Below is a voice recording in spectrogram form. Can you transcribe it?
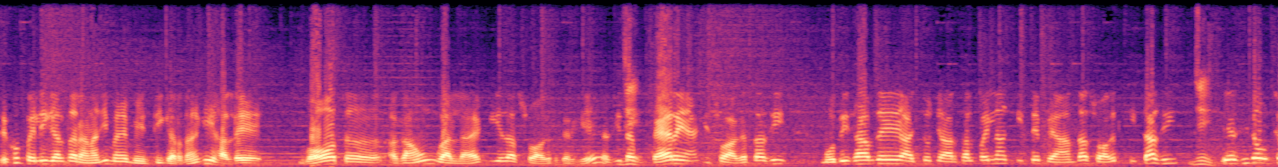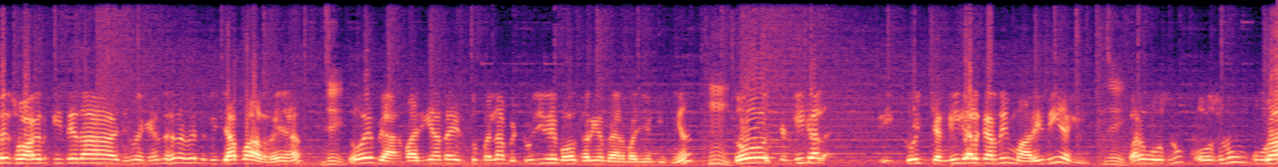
ਦੇਖੋ, ਪਹਿਲੀ ਗੱਲ ਤਾਂ ਰਾਣਾ ਜੀ, ਮੈਂ ਬੇਨਤੀ ਕਰਦਾ ਕਿ ਹਾਲੇ ਬਹੁਤ ਅਗਾਊਂ ਗੱਲ ਹੈ ਕਿ ਇਹਦਾ ਸਵਾਗਤ ਕਰੀਏ। ਅਸੀਂ ਤਾਂ। ਕਹਿ ਰਹੇ ਹਾਂ ਕਿ ਸਵਾਗਤ ਤਾਂ ਅਸੀਂ ਮੋਦੀ ਸਾਹਿਬ ਦੇ ਅੱਜ ਤੋਂ 4 ਸਾਲ ਪਹਿਲਾਂ ਕੀਤੇ ਬਿਆਨ ਦਾ ਸਵਾਗਤ ਕੀਤਾ ਸੀ। ਤੇ ਅਸੀਂ ਤਾਂ ਉੱਥੇ ਸਵਾਗਤ ਕੀਤੇ ਦਾ ਜਿਵੇਂ ਕਹਿੰਦੇ ਨੇ ਵੀ ਨਤੀਜਾ ਭਾਲ ਰਹੇ ਜੀ। ਤੋ ਇਹ ਬਿਆਨਬਾਜ਼ੀਆਂ ਤਾਂ ਇਸ ਤੋਂ ਪਹਿਲਾਂ ਬਿੱਟੂ ਜੀ ਨੇ ਬਹੁਤ ਸਾਰੀਆਂ ਬਿਆਨਬਾਜ਼ੀਆਂ ਕੀਤੀਆਂ। ਤੋ ਚੰਗੀ ਗੱਲ ਕੋਈ ਚੰਗੀ ਗੱਲ ਕਰਨੀ ਮਾੜੀ ਨਹੀਂ ਹੈਗੀ। ਪਰ ਉਸ ਨੂੰ ਉਸ ਨੂੰ ਪੂਰਾ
